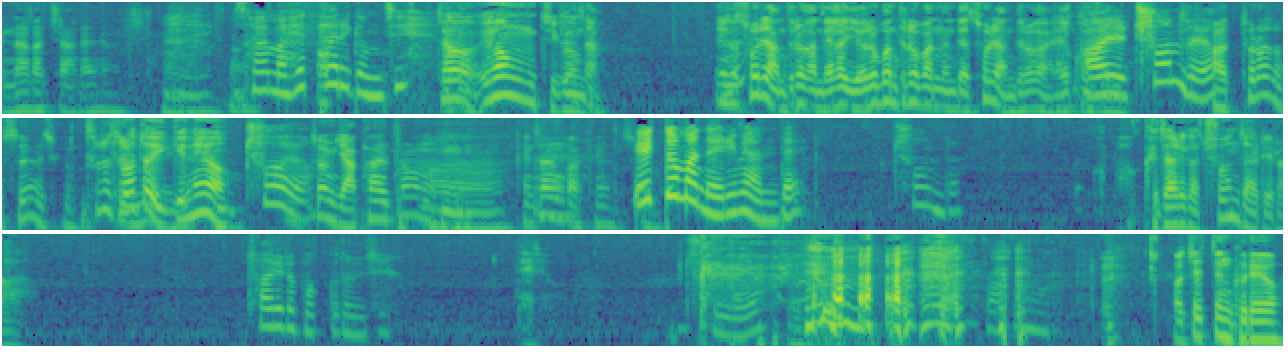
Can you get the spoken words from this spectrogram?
옛날 같지 않아요. 지금. 설마 해탈의 경지? 형, 형 지금 자, 이거 소리 안 들어가. 내가 여러 번 들어봤는데 소리 안 들어가. 에어컨 소리. 아니, 추운데요? 아 틀어졌어요 지금. 틀어져 있긴 해요. 추워요. 좀 약하게 틀어놓은 음. 괜찮은 네. 것 같아요. 1도만 내리면 안 돼. 추운데? 그 자리가 추운 자리라. 자리를 바꾸든지. 내려. 추울래요? 어쨌든 그래요.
